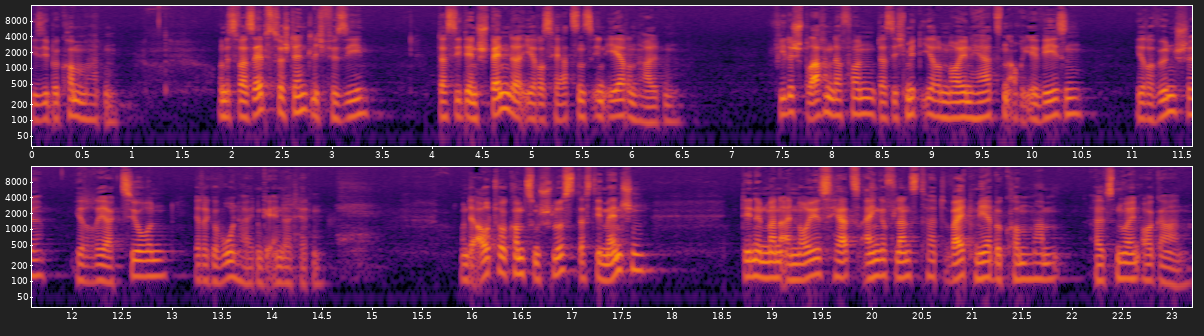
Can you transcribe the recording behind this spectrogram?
die sie bekommen hatten. Und es war selbstverständlich für sie, dass sie den Spender ihres Herzens in Ehren halten. Viele sprachen davon, dass sich mit ihrem neuen Herzen auch ihr Wesen, ihre Wünsche, ihre Reaktionen, ihre Gewohnheiten geändert hätten. Und der Autor kommt zum Schluss, dass die Menschen, denen man ein neues Herz eingepflanzt hat, weit mehr bekommen haben als nur ein Organ.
